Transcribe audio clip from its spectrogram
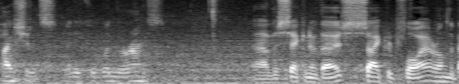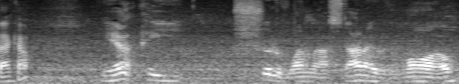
patience, and he could win the race. Uh, the second of those, Sacred Flyer on the backup. Yeah, he should have won last start over the mile,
